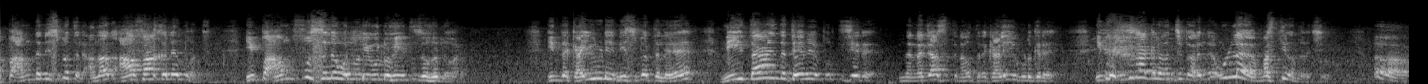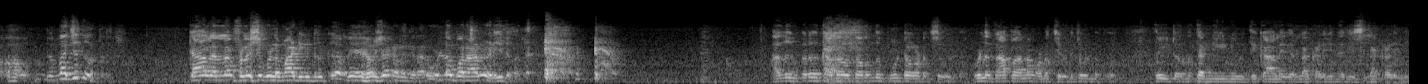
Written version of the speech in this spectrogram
அப்ப அந்த நிஸ்பத்துல அதாவது ஆஃபாக்கல இருந்து வந்து இப்ப அம்புஸ்ல உன்னுடைய உலகியத்து சுகர்ல வரும் இந்த கையுடைய நிஸ்பத்துல நீ தான் இந்த தேவையை பூர்த்தி செய்யற. இந்த நஜாசத்து நவத்துல கழுவி கொடுக்குற. இந்த இந்திராக்களை வச்சு பாருங்க உள்ள மஸ்தி வந்துருச்சு. வஜது வந்துருச்சு. காலெல்லாம் ஃபிளஷுக்குள்ள மாட்டிக்கிட்டு இருக்கு வேஷா கிடக்குறாரு. உள்ள போனாலும் வெளியிட்டு வர அதுக்கு பிறகு கதவை திறந்து பூட்டை உடச்சி உள்ள உள்ள தாப்பாலாம் உடச்சி கிடிச்சு உள்ள போ தூக்கிட்டு வந்து தண்ணி கிண்ணி ஊற்றி காலை இதெல்லாம் கழுவி நஜீஸ்லாம் எல்லாம் கழுவி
